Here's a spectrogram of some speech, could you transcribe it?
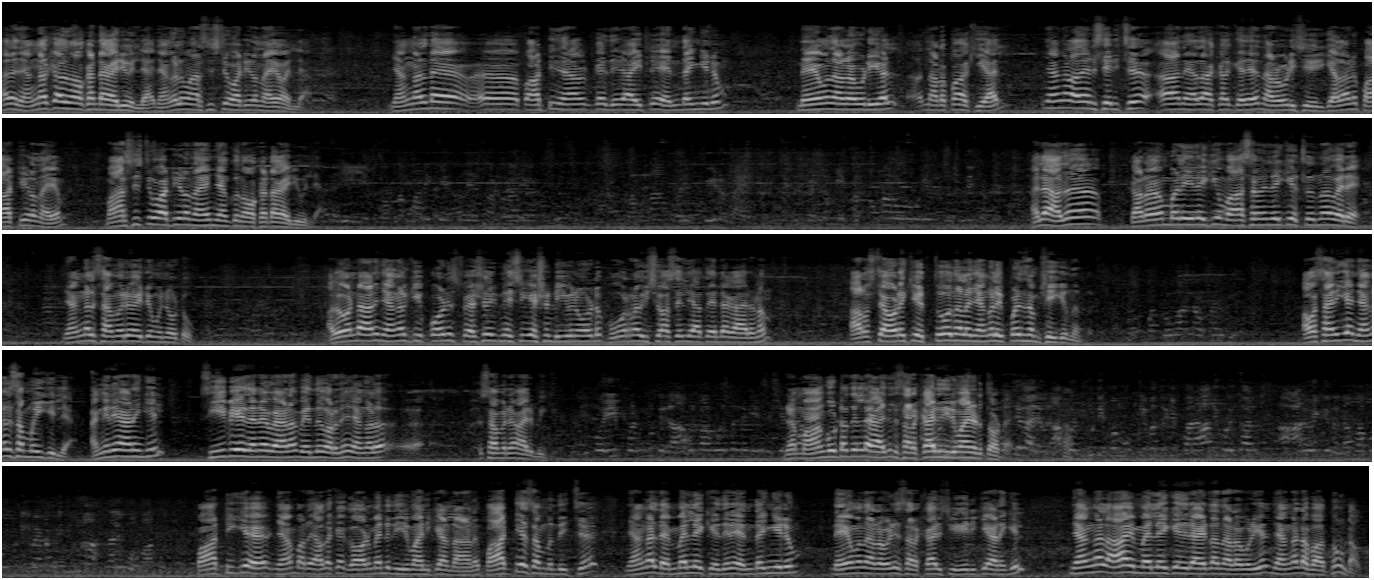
അല്ല ഞങ്ങൾക്കത് നോക്കേണ്ട കാര്യമില്ല. ഞങ്ങൾ മാർക്സിസ്റ്റ് പാർട്ടിയുടെ നയമല്ല. ഞങ്ങളുടെ പാർട്ടി നേതാക്കൾക്കെതിരായിട്ട് എന്തെങ്കിലും നിയമ നടപടികൾ നടപ്പാക്കിയാൽ ഞങ്ങൾ അതനുസരിച്ച് ആ നേതാക്കൾക്കെതിരെ നടപടി സ്വീകരിക്കുക. അതാണ് പാർട്ടിയുടെ നയം. മാർക്സിസ്റ്റ് പാർട്ടിയുടെ നയം ഞങ്ങൾക്ക് നോക്കേണ്ട കാര്യമില്ല. അല്ല അത് കടകംപള്ളിയിലേക്കും വാസവനിലേക്കും എത്തുന്നവരെ ഞങ്ങൾ സമരമായിട്ട് മുന്നോട്ട് അതുകൊണ്ടാണ് ഞങ്ങൾക്ക് ഇപ്പോഴും സ്പെഷ്യൽ ഇൻവെസ്റ്റിഗേഷൻ ടീമിനോട് പൂർണ വിശ്വാസമില്ലാത്തതിന്റെ കാരണം അറസ്റ്റ് അവിടേക്ക് എത്തുമോ എന്നുള്ള ഞങ്ങൾ ഇപ്പോഴും സംശയിക്കുന്നുണ്ട്. അവസാനിക്കാൻ ഞങ്ങൾ സമ്മതിക്കില്ല. അങ്ങനെയാണെങ്കിൽ സി ബി ഐ തന്നെ വേണം എന്ന് പറഞ്ഞ് ഞങ്ങൾ സമരം ആരംഭിക്കും. മാങ്കൂട്ടത്തിന്റെ കാര്യത്തിൽ സർക്കാർ തീരുമാനം എടുത്തോട്ടെ. പാർട്ടിക്ക് ഞാൻ പറയാം അതൊക്കെ ഗവൺമെന്റ് തീരുമാനിക്കേണ്ടതാണ് പാർട്ടിയെ സംബന്ധിച്ച് ഞങ്ങളുടെ എം എൽ എക്കെതിരെ എന്തെങ്കിലും നിയമ നടപടി സർക്കാർ സ്വീകരിക്കുകയാണെങ്കിൽ ഞങ്ങൾ ആ എം എൽ എക്കെതിരായിട്ടുള്ള നടപടികൾ ഞങ്ങളുടെ ഭാഗത്തുനിന്നും ഉണ്ടാവും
